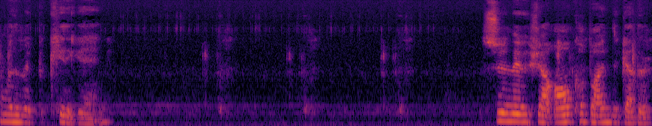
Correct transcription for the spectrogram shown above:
I'm gonna make the kitty gang. Soon they shall all combine together.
